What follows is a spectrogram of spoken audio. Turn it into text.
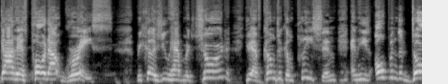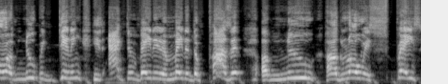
God has poured out grace because you have matured, you have come to completion, and He's opened the door of new beginning. He's activated and made a deposit of new, uh, glory, space,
